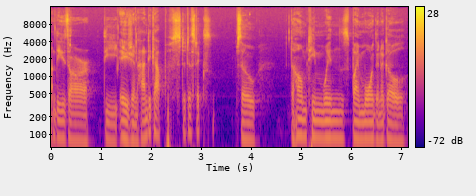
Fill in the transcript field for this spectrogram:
And these are the Asian handicap statistics. So the home team wins by more than a goal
